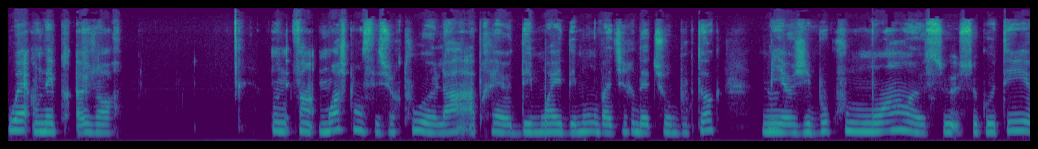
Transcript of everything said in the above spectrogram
Ouais, on est euh, genre enfin, moi, je pense c'est surtout euh, là, après euh, des mois et des mois, on va dire, d'être sur BookTok, mais mmh. euh, j'ai beaucoup moins ce, ce, côté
